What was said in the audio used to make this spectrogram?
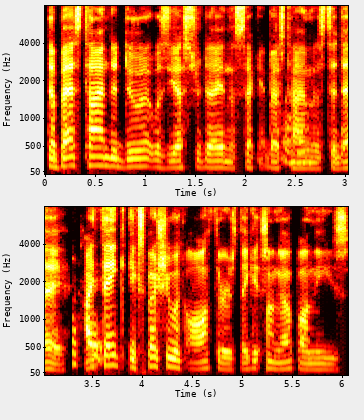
The best time to do it was yesterday, and the second best time uh-huh. is today. I think, especially with authors, they get hung up on these,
